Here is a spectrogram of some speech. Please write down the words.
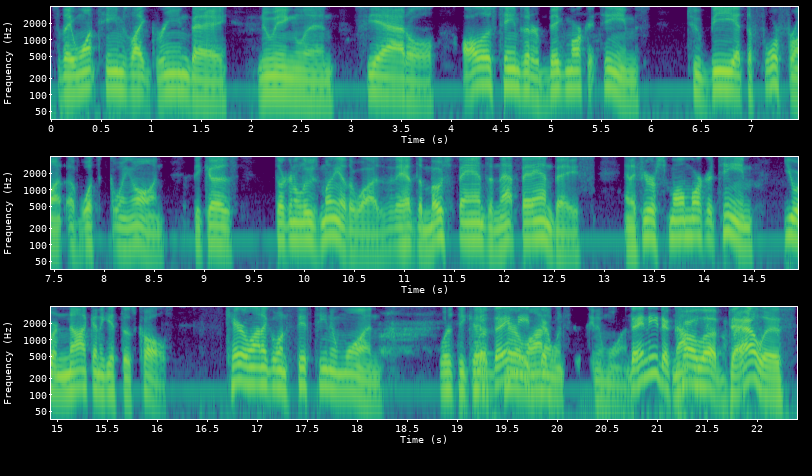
so they want teams like Green Bay, New England, Seattle, all those teams that are big market teams to be at the forefront of what's going on because they're going to lose money otherwise. They have the most fans in that fan base, and if you're a small market team, you are not going to get those calls. Carolina going 15 and 1 was because Well, they need Carolina to- went 15 and 1. They need to call up Dallas.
